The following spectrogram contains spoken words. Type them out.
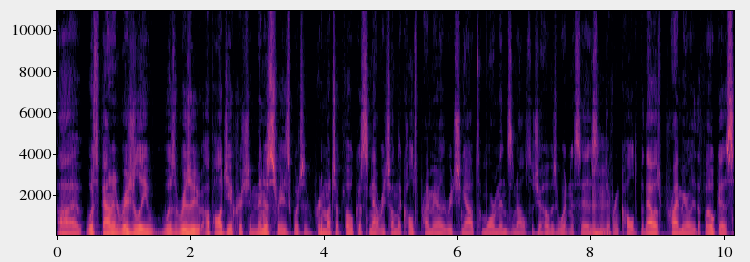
uh, was founded originally was originally Apologia Christian Ministries, which is pretty much a focus and outreach on the cults, primarily reaching out to Mormons and also Jehovah's Witnesses and different cults. But that was primarily the focus.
